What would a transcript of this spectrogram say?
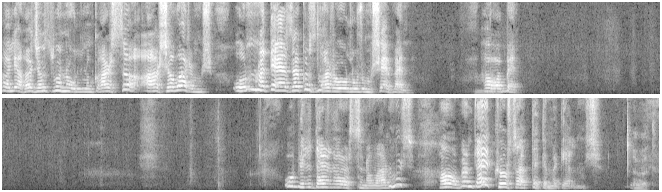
Ali Hacı Osmanoğlu'nun karşısı aşağı varmış. Onunla teyze kızları olurmuş eben. Hava ben. O biri dere devesine varmış. Hava ben de Körsat dedeme gelmiş. Evet.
